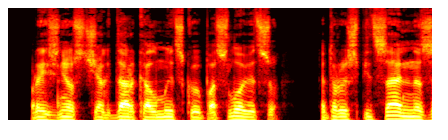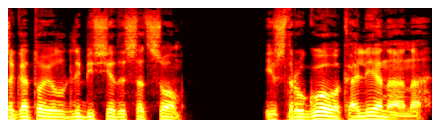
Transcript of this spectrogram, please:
— произнес Чагдар калмыцкую пословицу, которую специально заготовил для беседы с отцом. «Из другого колена она».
